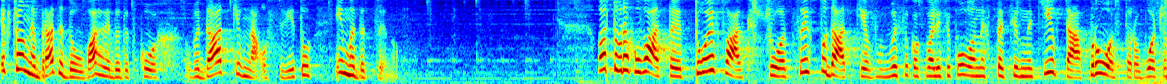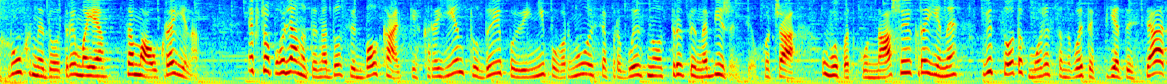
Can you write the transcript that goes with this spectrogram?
якщо не брати до уваги додаткових видатків на освіту і медицину. Варто врахувати той факт, що цих податків висококваліфікованих працівників та просто робочих рук недоотримає сама Україна. Якщо поглянути на досвід Балканських країн, туди по війні повернулися приблизно третина біженців. Хоча у випадку нашої країни відсоток може становити 50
